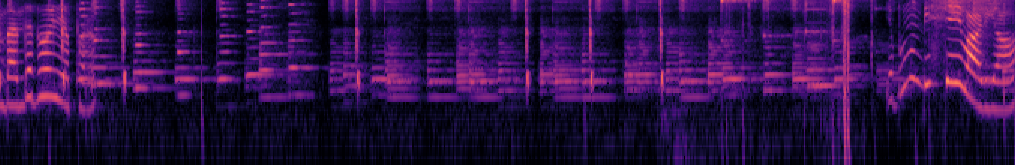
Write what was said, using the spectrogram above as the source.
zaman ben de böyle yaparım. Ya bunun bir şey var ya.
